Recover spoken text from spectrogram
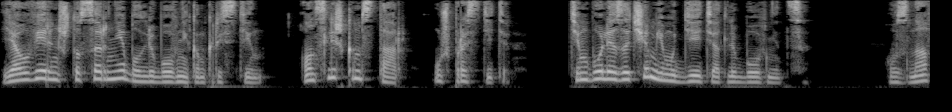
Я уверен, что сэр не был любовником Кристин. Он слишком стар, уж простите. Тем более, зачем ему дети от любовницы? Узнав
